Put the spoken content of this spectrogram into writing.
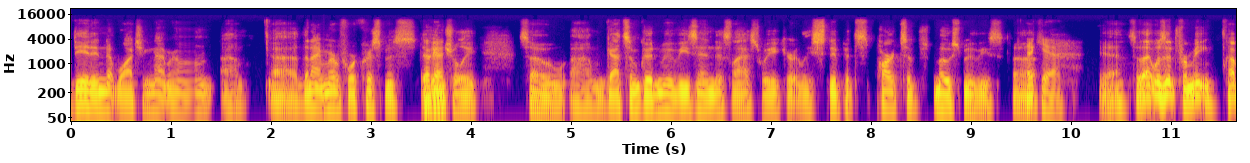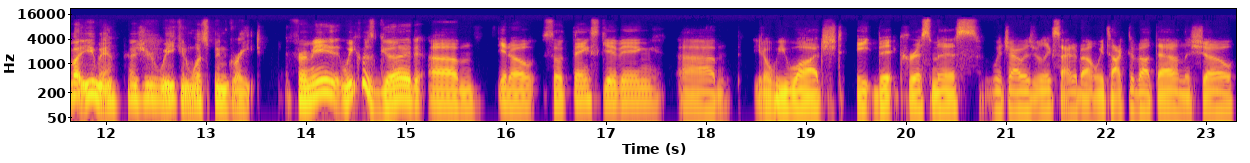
did end up watching Nightmare on um, uh, the Nightmare Before Christmas eventually. okay. So um, got some good movies in this last week, or at least snippets, parts of most movies. Uh, Heck yeah! Yeah. So that was it for me. How about you, man? How's your week and what's been great? For me, week was good. Um, you know, so Thanksgiving, um, you know, we watched 8 Bit Christmas, which I was really excited about. And we talked about that on the show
